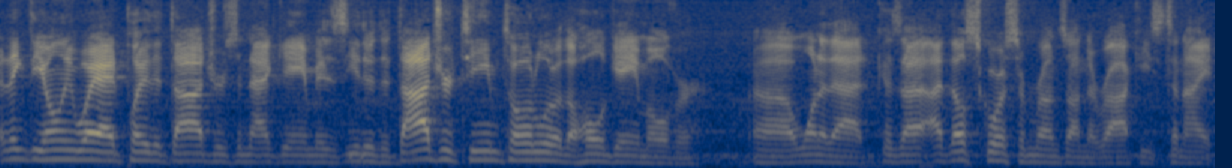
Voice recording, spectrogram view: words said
I think the only way I'd play the Dodgers in that game is either the Dodger team total or the whole game over. Uh, one of that, because they'll score some runs on the Rockies tonight.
